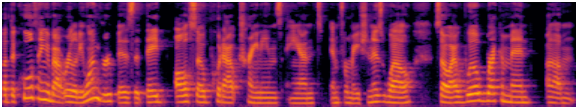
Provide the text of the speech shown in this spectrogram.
But the cool thing about Realty One Group is that they also put out trainings and information as well. So I will recommend um,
